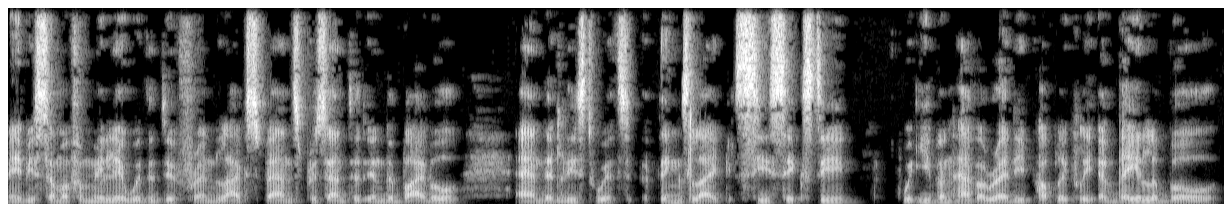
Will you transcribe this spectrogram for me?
Maybe some are familiar with the different lifespans presented in the Bible. And at least with things like C60, we even have already publicly available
